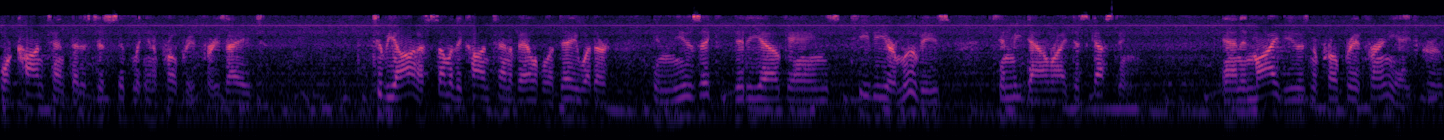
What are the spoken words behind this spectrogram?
or content that is just simply inappropriate for his age. To be honest, some of the content available today, whether in music, video, games, TV, or movies, can be downright disgusting and in my view isn't appropriate for any age group.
